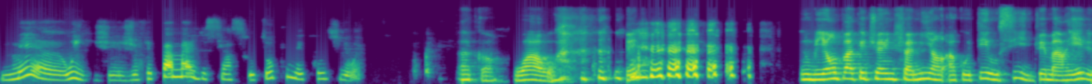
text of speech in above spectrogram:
Mais oui, je, je, fais pas mal de séances photos pour mes produits. Ouais. D'accord. Waouh. N'oublions pas que tu as une famille à côté aussi. Tu es mariée.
